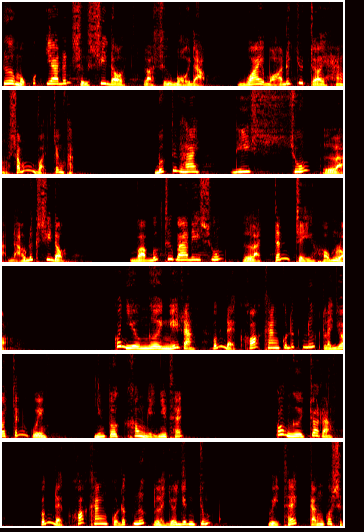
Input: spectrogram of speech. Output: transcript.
đưa một quốc gia đến sự suy đồi là sự bội đạo, quay bỏ Đức Chúa Trời hàng sống và chân thật. Bước thứ hai đi xuống là đạo đức suy đồi. Và bước thứ ba đi xuống là tránh trị hỗn loạn. Có nhiều người nghĩ rằng vấn đề khó khăn của đất nước là do chính quyền, nhưng tôi không nghĩ như thế. Có người cho rằng vấn đề khó khăn của đất nước là do dân chúng, vì thế cần có sự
